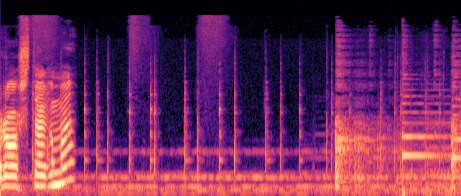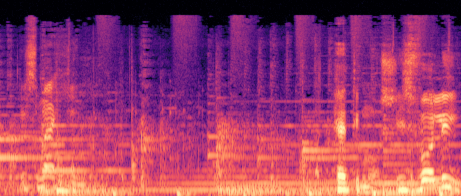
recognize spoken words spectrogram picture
Πρόσταγμα. Εις μάχη. Έτοιμος. Εισβολή.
